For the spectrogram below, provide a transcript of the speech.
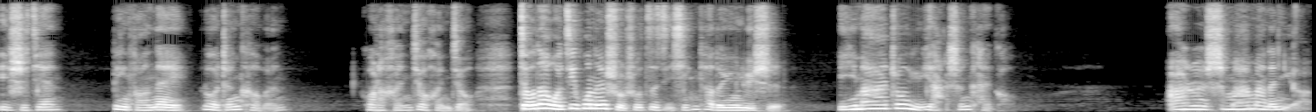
一时间，病房内落针可闻。过了很久很久，久到我几乎能数出自己心跳的韵律时，姨妈终于哑声开口：“阿润是妈妈的女儿，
